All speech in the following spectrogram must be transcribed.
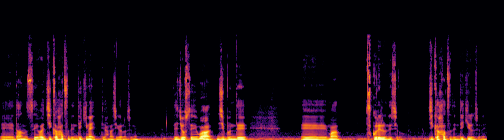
えー、男性は自家発電できないって話があるんですよね。で女性は自分で、えー、まあ作れるんですよ。自家発電できるんですよね。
